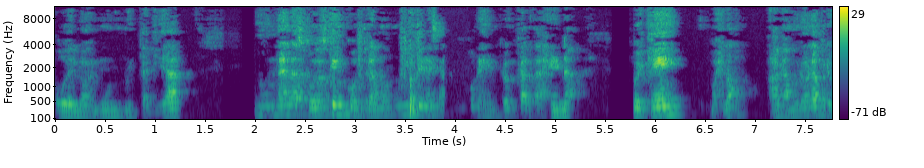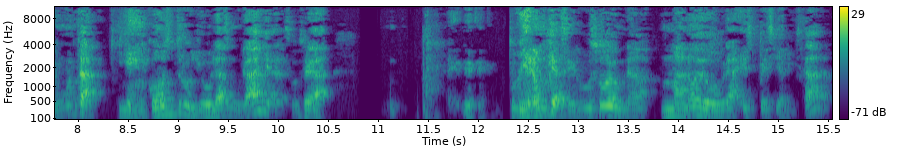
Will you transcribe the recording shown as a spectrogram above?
o de la monumentalidad una de las cosas que encontramos muy interesante, por ejemplo, en Cartagena, fue que, bueno, hagámonos la pregunta, ¿quién construyó las murallas? O sea, tuvieron que hacer uso de una mano de obra especializada.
